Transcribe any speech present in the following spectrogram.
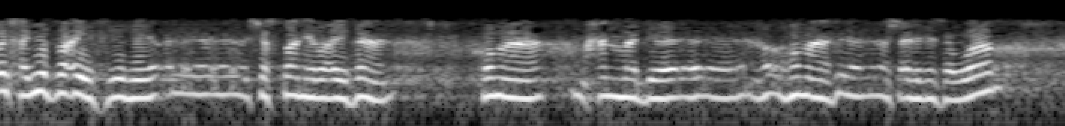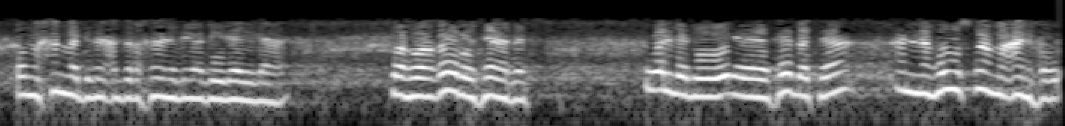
والحديث ضعيف فيه آه شخصان ضعيفان. هما محمد آه هما أشعث بن سوار ومحمد بن عبد الرحمن بن أبي ليلى. وهو غير ثابت. والذي آه ثبت أنه يصام عنه.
